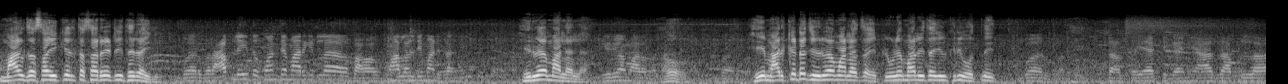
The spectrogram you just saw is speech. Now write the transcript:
माल जसा विकेल तसा रेट इथे राहील. बरं बरं. आपल्या इथं कोणत्या मार्केटला भाव मालाला डिमांड आहे चांगली हिरव्या मालाला. हिरव्या मालाला. हो. बरं. हे मार्केटच हिरव्या मालाचं आहे. पिवळे माल इथं विक्री होत नाहीत. बरं बरं. चालतं या ठिकाणी आज आपला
